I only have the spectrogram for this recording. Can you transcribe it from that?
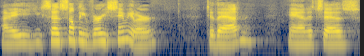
I mean, he says something very similar to that, and it says,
